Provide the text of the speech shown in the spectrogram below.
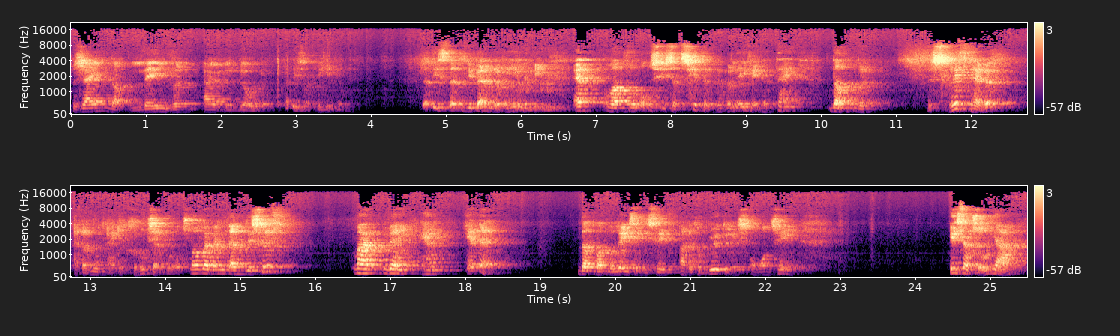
zijn dan leven uit de doden. Dat is wat we hier doen. Dat is, dat is die der verheerlijking. En wat voor ons is dat schitterend. We leven in een tijd dat we de schrift hebben, en dat moet eigenlijk genoeg zijn voor ons, maar we hebben niet alleen de schrift, maar wij herkennen dat wat we lezen in de schrift aan de gebeurtenis om ons heen. Is dat zo? Ja,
